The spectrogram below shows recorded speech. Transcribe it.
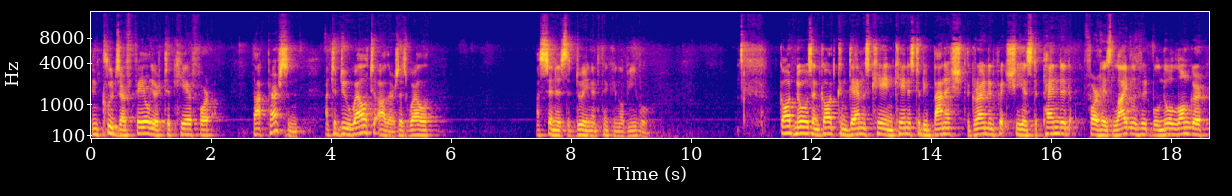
includes our failure to care for that person and to do well to others as well as sin is the doing and thinking of evil. God knows and God condemns Cain. Cain is to be banished. The ground in which he has depended for his livelihood will no longer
